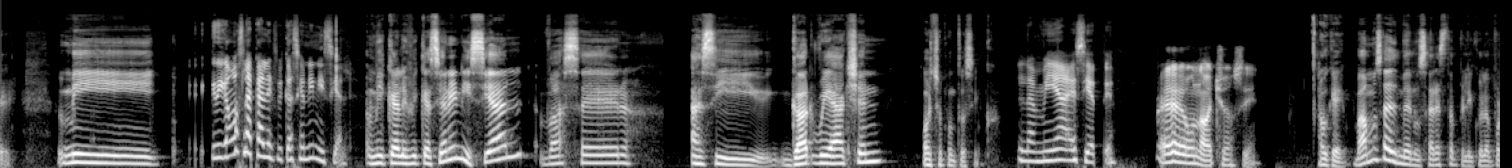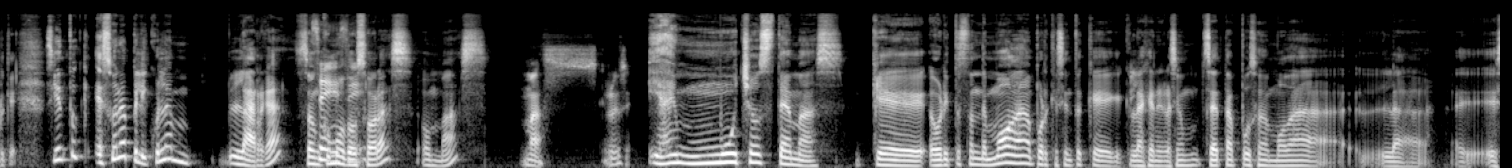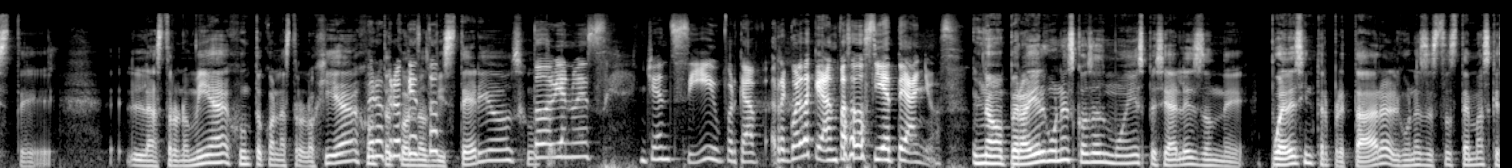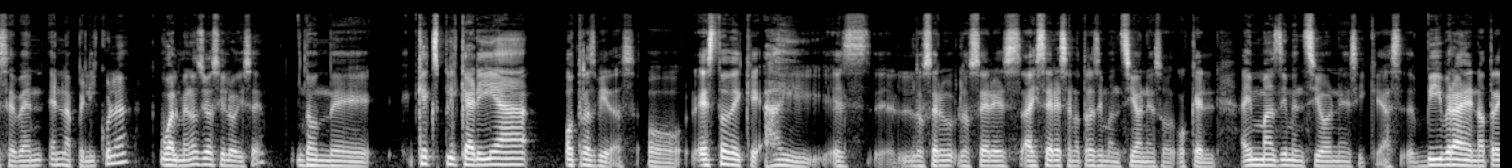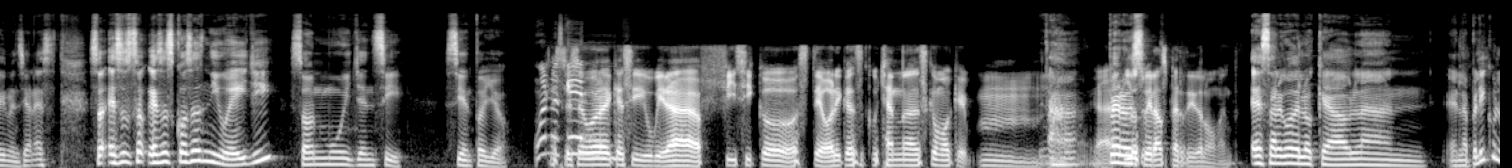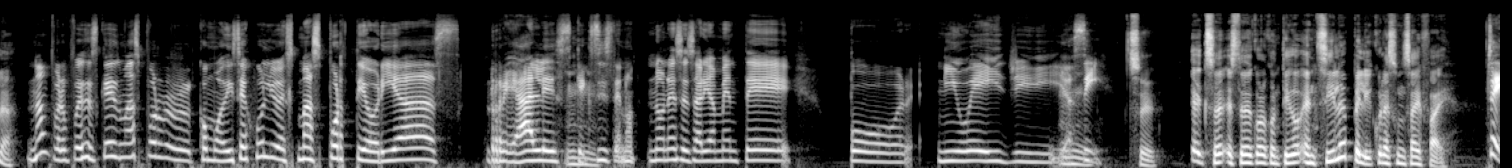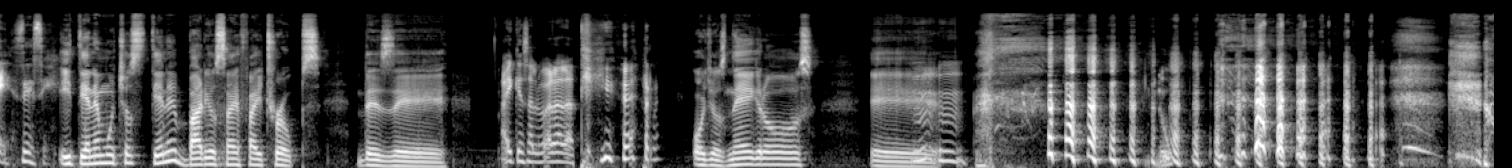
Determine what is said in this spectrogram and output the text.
Mi, Digamos la calificación inicial. mi calificación inicial va a ser así, gut reaction 8.5. La mía es 7. Eh, un 8, sí. Ok, vamos a desmenuzar esta película porque siento que es una película larga, son Sí, como sí. dos horas o más. Más, creo que sí. Y hay muchos temas que ahorita están de moda porque siento que la generación Z puso de moda la, este, la astronomía junto con la astrología, junto con los misterios. junto- Todavía no es Gen Z, porque a- recuerda que han pasado 7 años. No, pero hay algunas cosas muy especiales donde puedes interpretar algunos de estos temas que se ven en la película, o al menos yo así lo hice, donde que explicaría otras vidas o esto de que ay es los, ser- los seres hay seres en otras dimensiones o, o que el- hay más dimensiones y que hace- vibra en otra dimensión es, so- esos- esas cosas new agey son muy Gen Z siento yo Bueno, Estoy es que... seguro de que si hubiera físicos teóricos escuchando, es como que. mm, Ajá, ya pero los es- hubieras perdido el momento. es algo de lo que hablan en la película No, pero pues es que es más por, como dice Julio, es más por teorías reales que existen, no, no necesariamente por New Age y así. Sí. Estoy de acuerdo contigo. En sí la película es un sci-fi. Sí, sí, sí. Y tiene muchos, tiene varios sci-fi tropes. Desde Hay que salvar a la Tierra. hoyos negros. eh, Mm, mm. No.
